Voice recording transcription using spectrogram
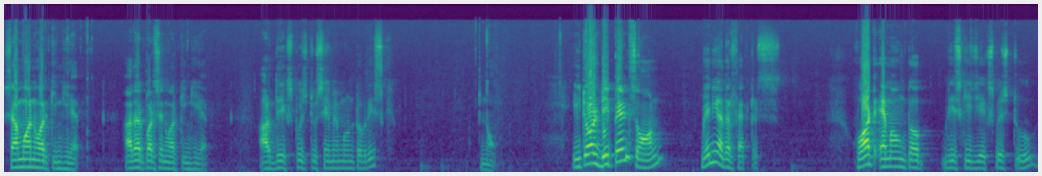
someone working here, other person working here, are they exposed to same amount of risk? No. It all depends on many other factors. What amount of risk is exposed to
